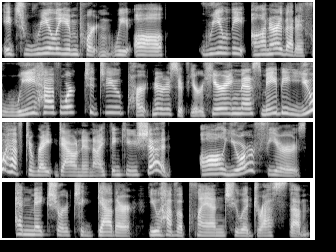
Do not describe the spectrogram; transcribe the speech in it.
It's really important we all really honor that if we have work to do, partners, if you're hearing this, maybe you have to write down, and I think you should, all your fears and make sure together you have a plan to address them.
